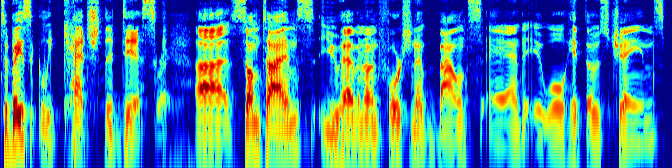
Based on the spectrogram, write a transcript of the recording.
to basically catch the disc. Right. Uh, sometimes you have an unfortunate bounce and it will hit those chains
